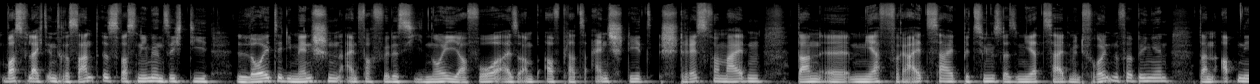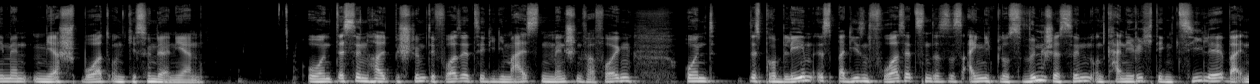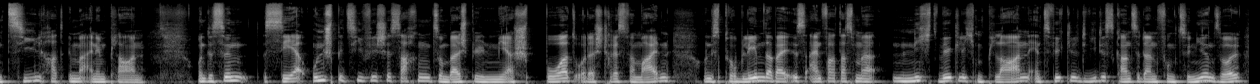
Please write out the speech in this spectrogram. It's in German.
Was vielleicht interessant ist, was nehmen sich die Leute, die Menschen einfach für das neue Jahr vor? Also auf Platz 1 steht Stress vermeiden, dann äh, mehr Freizeit bzw. mehr Zeit mit Freunden verbringen, dann abnehmen, mehr Sport und gesünder ernähren. Und das sind halt bestimmte Vorsätze, die die meisten Menschen verfolgen. Und das Problem ist bei diesen Vorsätzen, dass es eigentlich bloß Wünsche sind und keine richtigen Ziele, weil ein Ziel hat immer einen Plan. Und es sind sehr unspezifische Sachen, zum Beispiel mehr Sport oder Stress vermeiden. Und das Problem dabei ist einfach, dass man nicht wirklich einen Plan entwickelt, wie das Ganze dann funktionieren soll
